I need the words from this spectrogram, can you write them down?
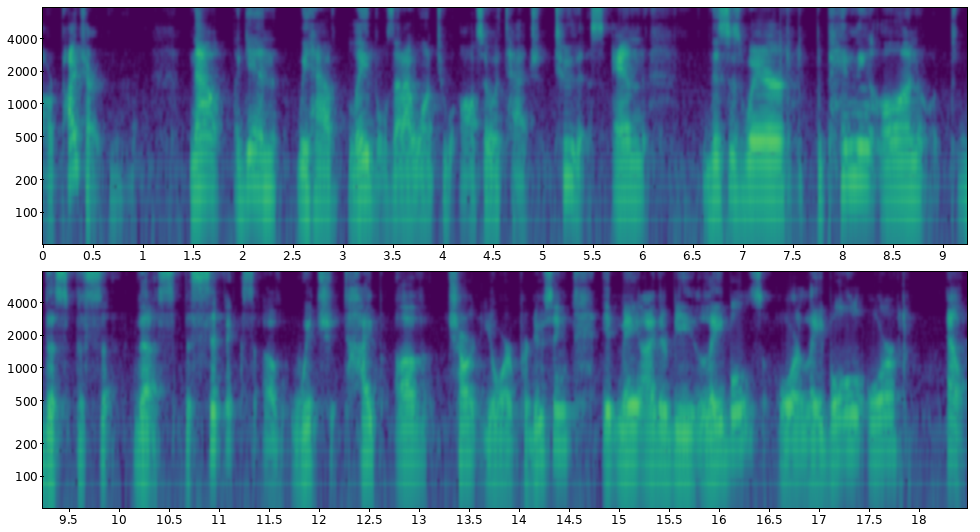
our pie chart. Now, again, we have labels that I want to also attach to this. And this is where, depending on the, speci the specifics of which type of chart you're producing, it may either be labels or label or L.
